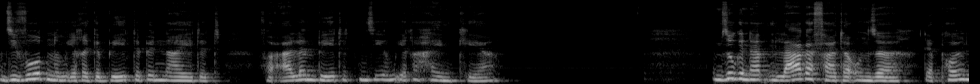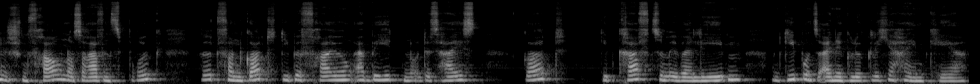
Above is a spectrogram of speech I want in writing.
und sie wurden um ihre Gebete beneidet, vor allem beteten sie um ihre Heimkehr. Im sogenannten Lagervaterunser der polnischen Frauen aus Ravensbrück wird von Gott die Befreiung erbeten und es heißt, Gott, gib Kraft zum Überleben und gib uns eine glückliche Heimkehr.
